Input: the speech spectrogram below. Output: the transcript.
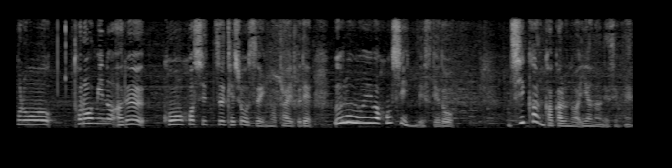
とろとろみのある高保湿化粧水のタイプで潤いは欲しいんですけど時間かかるのは嫌なんですよね。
